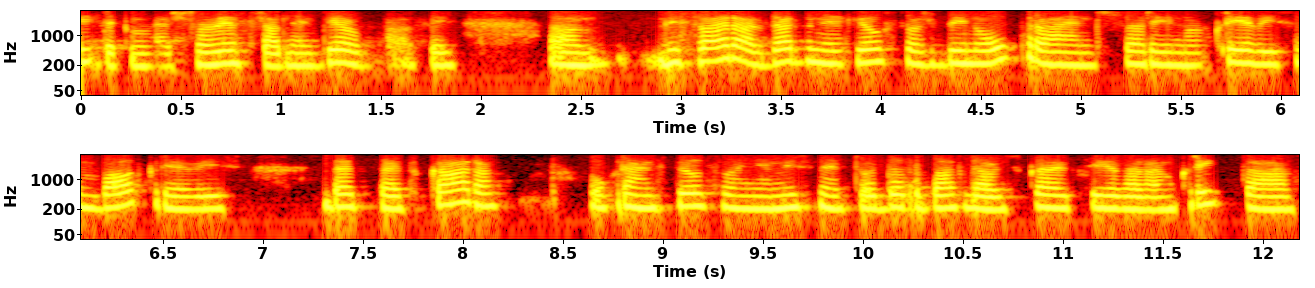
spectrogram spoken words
ietekmējis šo iestrādnieku geogrāfiju. Um, visvairāk darbinieku ilgstoši bija no Ukrainas, arī no Krievijas un Baltkrievijas, bet pēc kara Ukraiņas pilsoņiem izsniegto darba atļauju skaits ievērojami kritās,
